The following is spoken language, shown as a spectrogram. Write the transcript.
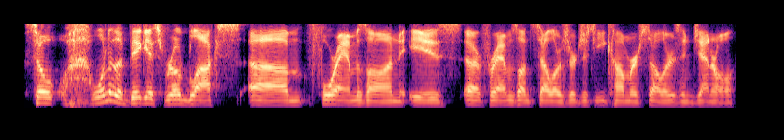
so one of the biggest roadblocks um, for Amazon is, or for Amazon sellers or just e-commerce sellers in general,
